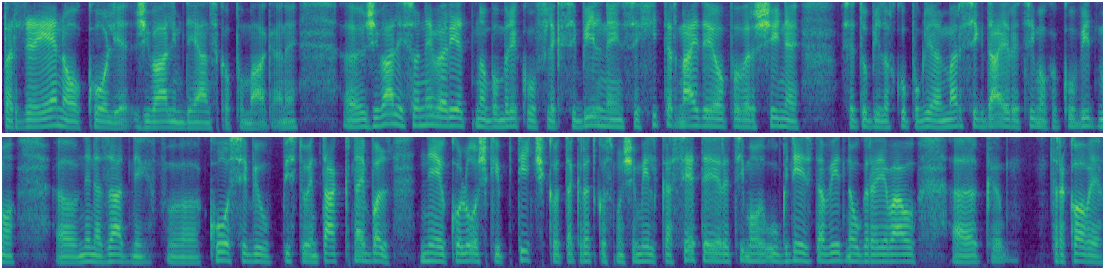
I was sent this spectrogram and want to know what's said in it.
prejeno okolje živalim dejansko pomaga. Ne. E, živali so neverjetno, bom rekel, fleksibilne in se hitro najdejo površine. Vse to bi lahko pogledali marsikdaj, recimo, kako vidimo, e, ne na zadnji, e, kos je bil v bistvu en tak najbolj neekološki ptič, kot takrat, ko smo še imeli kasete, je recimo v gnezda vedno ugrajeval trakove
